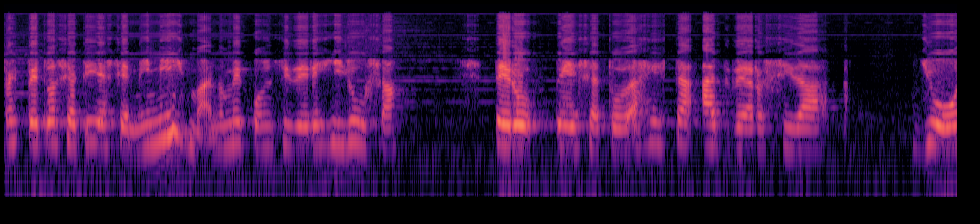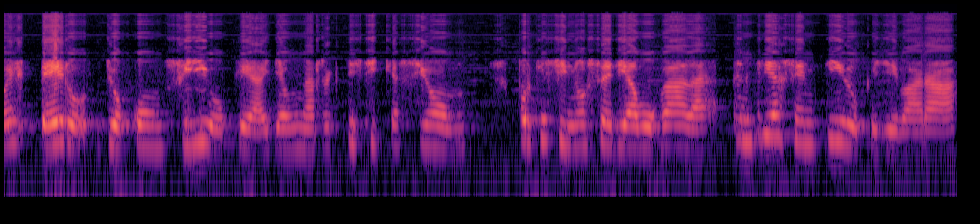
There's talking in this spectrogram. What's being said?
respeto hacia ti y hacia mí misma, no me consideres ilusa, pero pese a toda esta adversidad, yo espero, yo confío que haya una rectificación porque si no sería abogada. Tendría sentido que llevara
